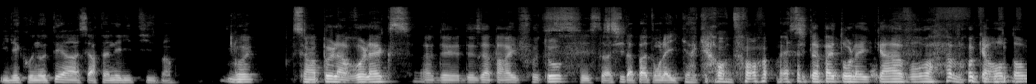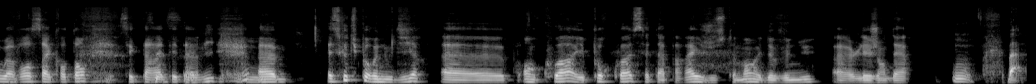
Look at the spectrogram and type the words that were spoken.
il est connoté à un certain élitisme. Oui, c'est un peu la Rolex euh, des, appareils photo. C'est ça, si, t'as pas ton Leica à 40 ans. si t'as pas ton Leica avant, avant 40 ans ou avant 50 ans, c'est que t'as raté ta vie. Mm. Euh, est-ce que tu pourrais nous dire euh, en quoi et pourquoi cet appareil justement est devenu légendaire? Mm. bah,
